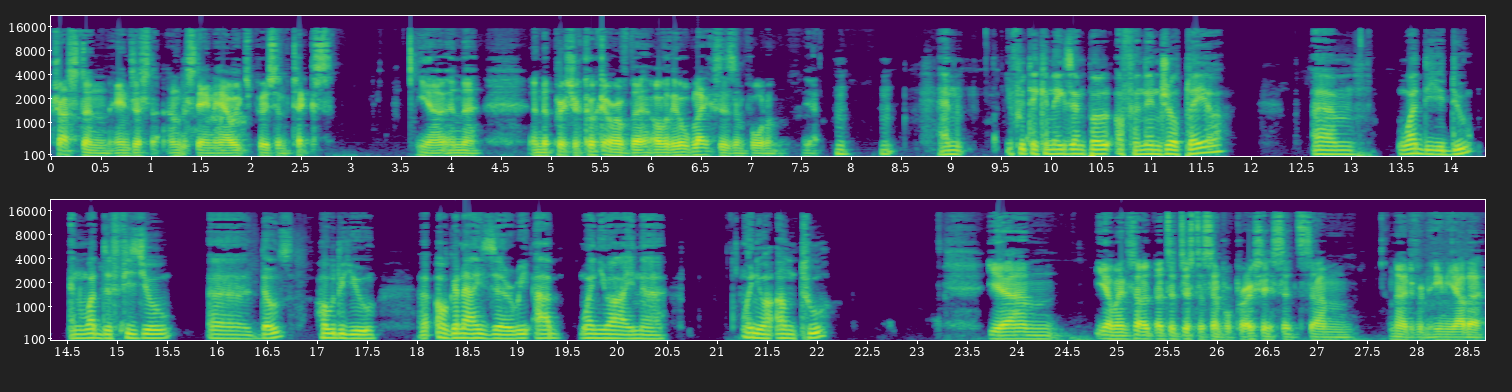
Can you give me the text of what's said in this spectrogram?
Trust and, and just understand how each person ticks you know, in the in the pressure cooker of the of the All Blacks is important. Yeah. Mm-hmm. And if we take an example of an injured player, um, what do you do, and what the physio does? How do you uh, organize a rehab when you are in a when you are on tour? Yeah, um, yeah. I mean, so it's a, just a simple process. It's um, no different than any other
